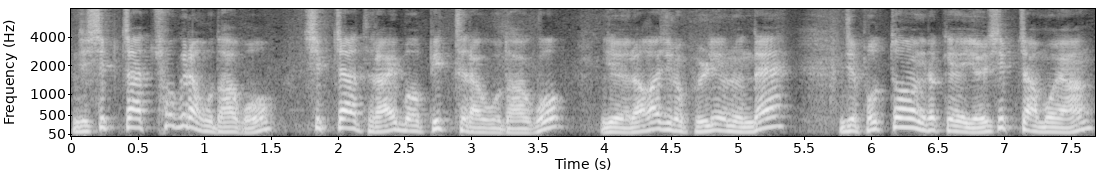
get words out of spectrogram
이제 십자 촉이라고도 하고, 십자 드라이버 비트라고도 하고, 이제 여러 가지로 불리우는데, 이제 보통 이렇게 열십자 모양,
